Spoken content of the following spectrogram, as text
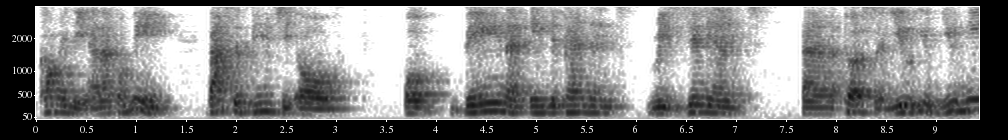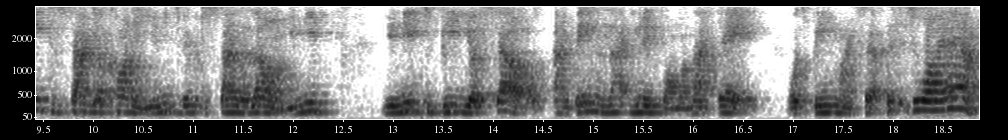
comedy and for me that's the beauty of of being an independent resilient uh, person. You, you, you need to stand your corner. You need to be able to stand alone. You need, you need to be yourself. And being in that uniform on that day was being myself. This is who I am.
